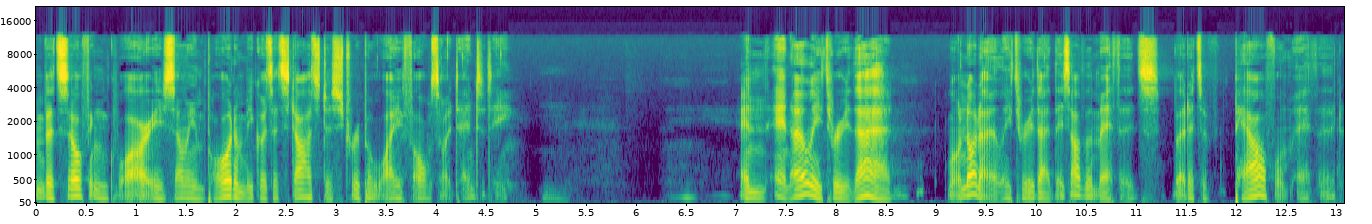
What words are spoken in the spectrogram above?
But self inquiry is so important because it starts to strip away false identity. and and only through that, well, not only through that, there's other methods, but it's a powerful method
